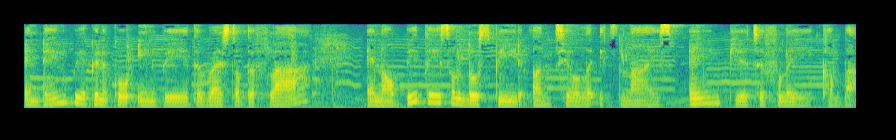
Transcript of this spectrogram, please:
and then we are going to go in with the rest of the flour and I'll beat this on low speed until it's nice and beautifully combined.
